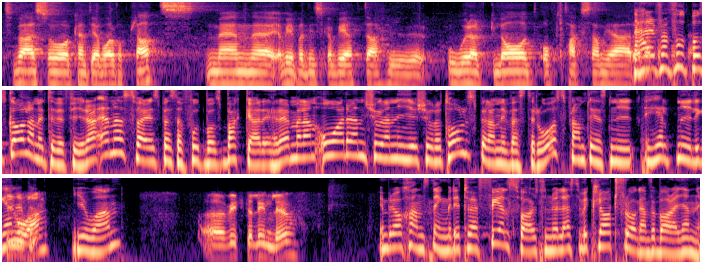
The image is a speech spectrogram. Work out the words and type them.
Tyvärr så kan inte jag vara på plats, men eh, jag vill bara att ni ska veta hur oerhört glad och tacksam jag är. Det här är från Fotbollsgalan i TV4. En av Sveriges bästa fotbollsbackar är det. Mellan åren 2009 och 2012 spelade han i Västerås fram till helt, ny, helt nyligen. Johan. Johan? Uh, Viktor Lindlöf. En bra chansning, men det är tyvärr fel svar så nu läser vi klart frågan för bara Jenny.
